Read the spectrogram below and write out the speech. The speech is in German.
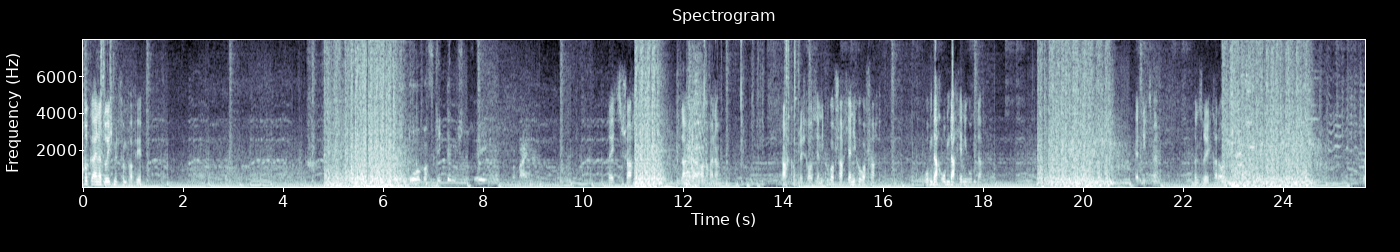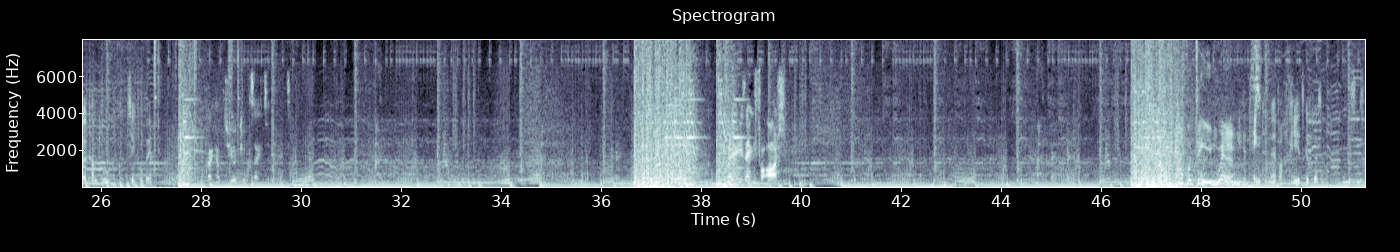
Drücke einer durch mit 5 HP. Was kriegt der mich noch, ey? Aber mein. Rechts, Schacht. Lange Gang, auch noch einer. Schacht kommt gleich raus. Janni, guck auf Schacht. Janni, guck auf Schacht. Oben Dach, oben Dach. Janni, oben Dach. Er hat nichts mehr. Konzentriere dich gerade aus. Welcome to C2B. Welcome to YouTube, sagt sie dir jetzt. Mich? Alpha team Die wins. sind hängt. Einfach vier Hits gefressen. Mindestens.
